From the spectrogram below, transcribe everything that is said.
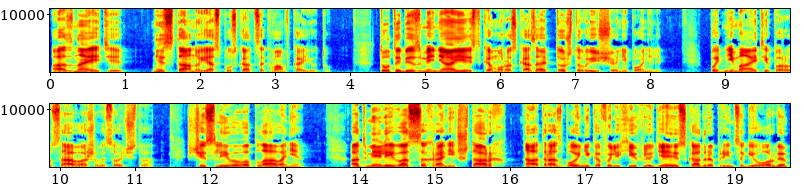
«А знаете, не стану я спускаться к вам в каюту. Тут и без меня есть кому рассказать то, что вы еще не поняли. Поднимайте паруса, ваше высочество. Счастливого плавания. От вас сохранит Штарх, а от разбойников и лихих людей эскадра принца Георга,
